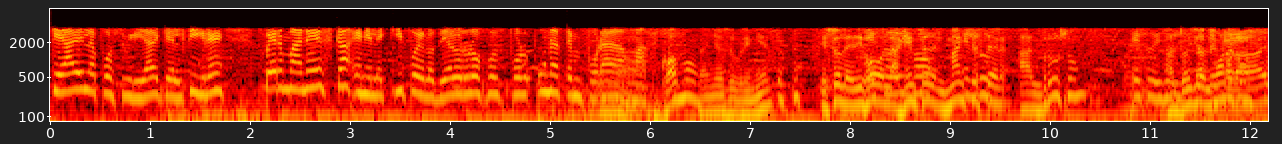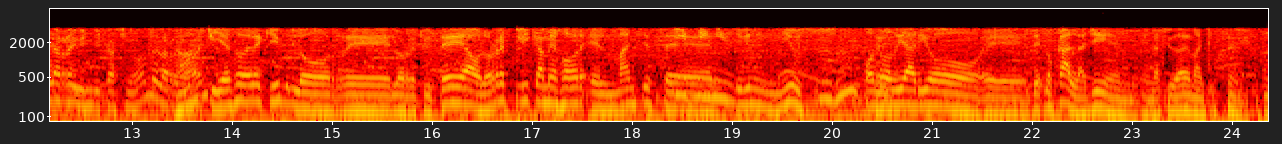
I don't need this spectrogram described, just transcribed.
que hay la posibilidad de que el Tigre permanezca en el equipo de los Diablos Rojos por una temporada más. ¿Cómo? Daño de sufrimiento. Eso le dijo Eso la dijo gente del el Manchester ruso. al ruso. Eso dijo Al el dueño del Mónaco. de la reivindicación, de la Ah, revancha. y eso del equipo lo re, lo retuitea o lo replica mejor el Manchester Evening News. Evening News, otro Sí. diario eh, de- local allí en, en la ciudad de Manchester. Sí.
